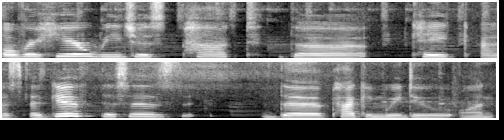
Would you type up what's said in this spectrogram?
Over here we just packed the cake as a gift. This is the packing we do on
